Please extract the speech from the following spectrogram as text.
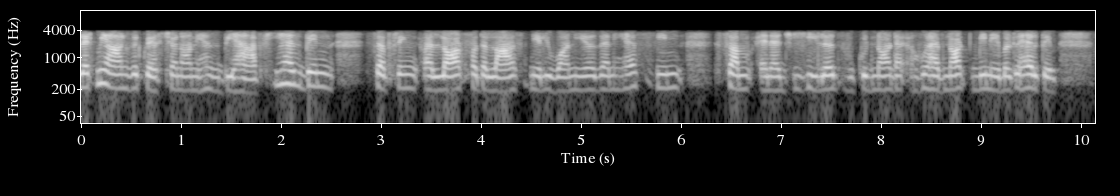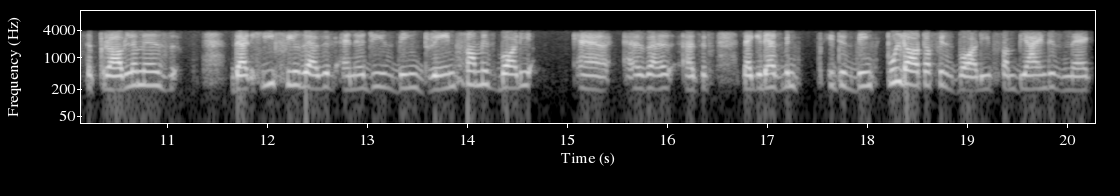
let me ask the question on his behalf. He has been suffering a lot for the last nearly one year, and he has seen some energy healers who could not, who have not been able to help him. The problem is that he feels as if energy is being drained from his body uh, as as if like it has been it is being pulled out of his body from behind his neck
